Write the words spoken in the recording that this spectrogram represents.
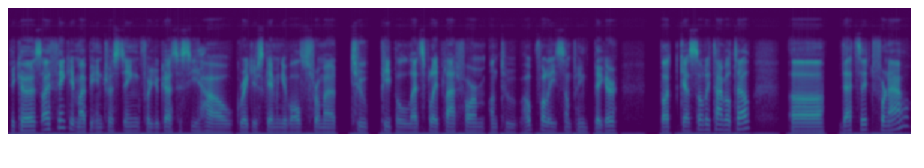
because I think it might be interesting for you guys to see how Grey Gaming evolves from a two-people Let's Play platform onto hopefully something bigger, but guess only time will tell. Uh, that's it for now.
